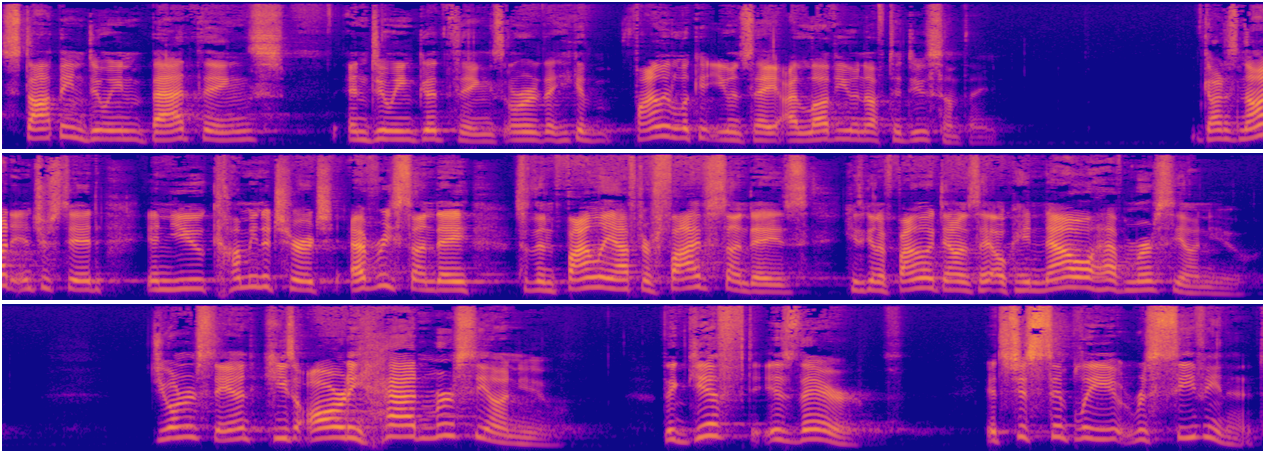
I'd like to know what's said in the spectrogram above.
stopping doing bad things and doing good things in order that He can finally look at you and say, I love you enough to do something. God is not interested in you coming to church every Sunday, so then finally, after five Sundays, He's going to finally look down and say, Okay, now I'll have mercy on you. Do you understand? He's already had mercy on you. The gift is there, it's just simply receiving it.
